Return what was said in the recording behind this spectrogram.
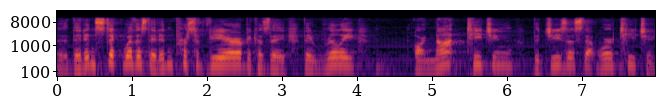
uh, they didn't stick with us, they didn't persevere, because they, they really are not teaching the Jesus that we're teaching.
